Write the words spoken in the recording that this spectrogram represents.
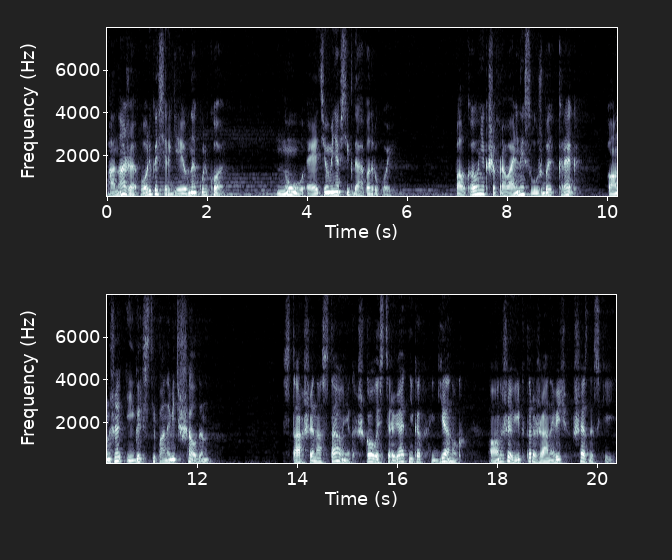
Она же Ольга Сергеевна Кулько. Ну, эти у меня всегда под рукой. Полковник шифровальной службы Крэг, он же Игорь Степанович Шелдон. Старший наставник школы стервятников Генук, он же Виктор Жанович Шездецкий.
